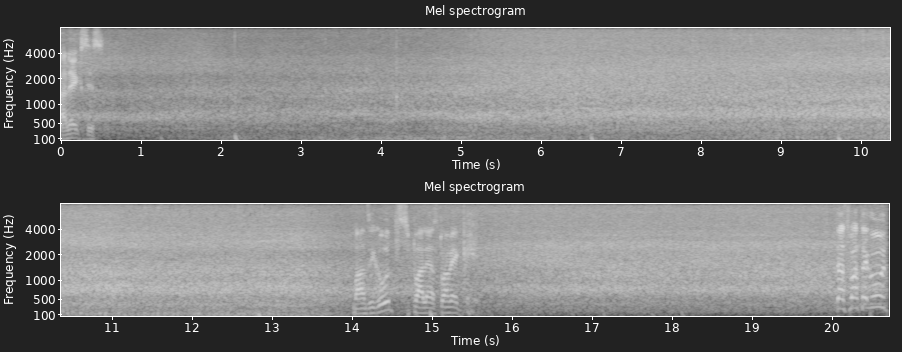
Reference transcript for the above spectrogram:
Alexis. Machen Sie gut. Ball erstmal weg. Das macht er gut.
